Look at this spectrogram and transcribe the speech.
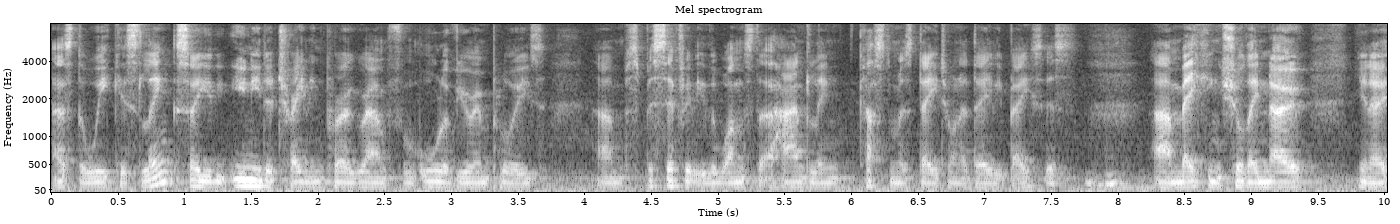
as the weakest link. So you, you need a training program for all of your employees, um, specifically the ones that are handling customers' data on a daily basis, mm-hmm. Um, making sure they know, you know,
